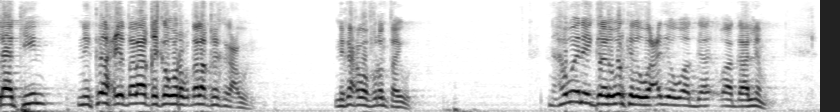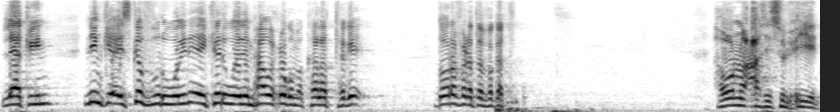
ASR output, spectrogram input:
Laakiin nikaax iyo dalaaqi ka warab dalaaqi ka kac wey. Nikax waa furan tahay wey. Haweeney gaalo warkeeda waa cadiga waa waa gaalnimo. Laakiin ninkii ay iska furi weyday ay kari weyday maxaa u xukuma kala tage. Dooro fedhata fakat. Hawlo noocaasay sulxiyeen.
